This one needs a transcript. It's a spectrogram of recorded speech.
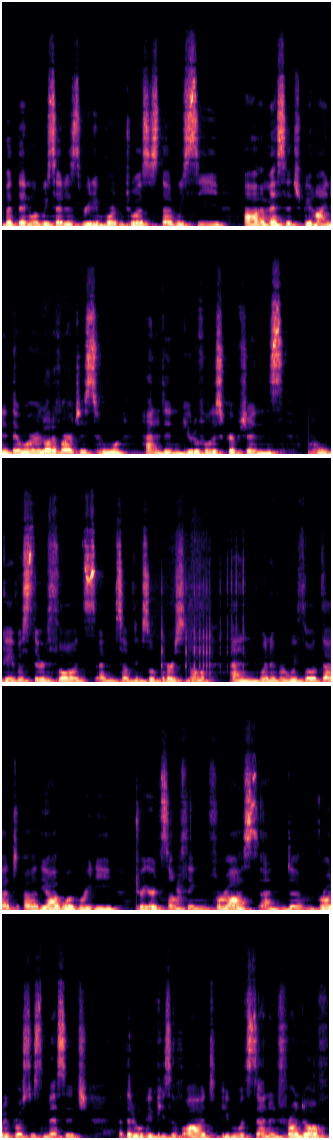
but then what we said is really important to us is that we see uh, a message behind it. There were a lot of artists who handed in beautiful descriptions, who gave us their thoughts and something so personal. And whenever we thought that uh, the artwork really triggered something for us and um, brought across this message, that it would be a piece of art people would stand in front of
